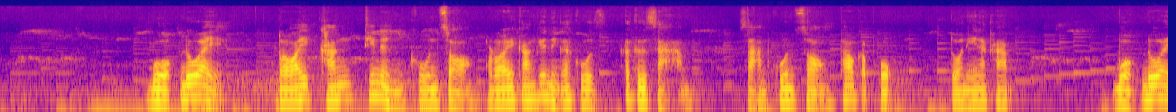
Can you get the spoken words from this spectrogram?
2 บวกด้วยร้อยครั้งที่ 1 คูณ2ร้อยครั้งที่ 1 ก็คูณก็คือ 3 3 คูณ 2 เท่ากับ 6 ตัวนี้นะครับ บวกด้วย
